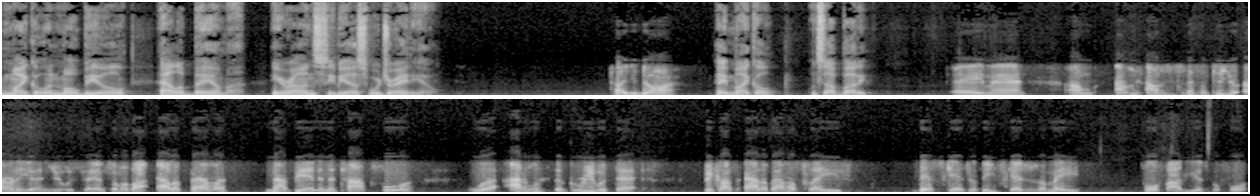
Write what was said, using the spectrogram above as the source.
Michael in Mobile, Alabama. Here on CBS Sports Radio. How you doing? Hey, Michael. What's up, buddy? Hey, man. Um, I'm, I was just listening to you earlier, and you were saying something about Alabama not being in the top four. Well, I don't agree with that because Alabama plays their schedule. These schedules are made four or five years before.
